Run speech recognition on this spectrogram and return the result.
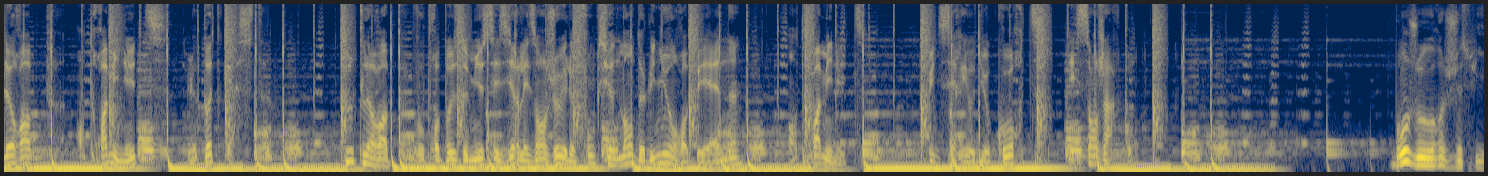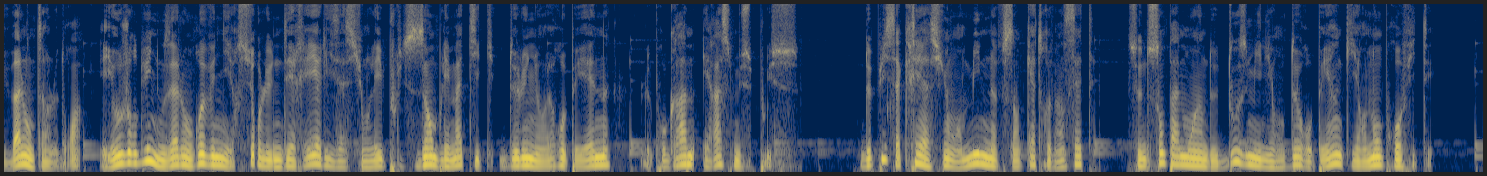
L'Europe en 3 minutes, le podcast. Toute l'Europe vous propose de mieux saisir les enjeux et le fonctionnement de l'Union européenne en 3 minutes. Une série audio courte et sans jargon. Bonjour, je suis Valentin Ledroit et aujourd'hui nous allons revenir sur l'une des réalisations les plus emblématiques de l'Union européenne, le programme Erasmus ⁇ Depuis sa création en 1987, ce ne sont pas moins de 12 millions d'Européens qui en ont profité.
